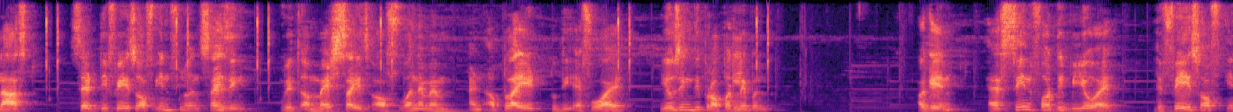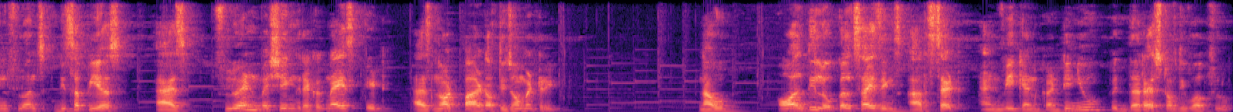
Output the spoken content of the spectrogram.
Last, set the face of influence sizing with a mesh size of 1 mm and apply it to the FOI using the proper label. Again, as seen for the BOI, the face of influence disappears as Fluent Meshing recognizes it as not part of the geometry. Now, all the local sizings are set and we can continue with the rest of the workflow.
